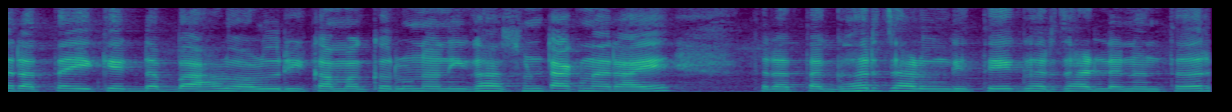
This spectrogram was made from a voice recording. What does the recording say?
तर आता एक एक डब्बा हळूहळू रिकामा करून आणि घासून टाकणार आहे. तर आता घर झाडून घेते. घर झाडल्यानंतर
